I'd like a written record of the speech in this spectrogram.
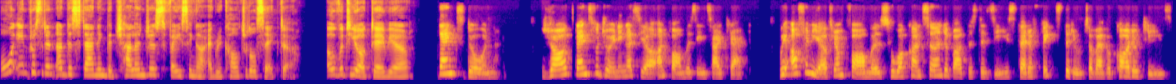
or interested in understanding the challenges facing our agricultural sector. Over to you, Octavia. Thanks, Dawn. Jacques, thanks for joining us here on Farmers Inside Track. We often hear from farmers who are concerned about this disease that affects the roots of avocado trees.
